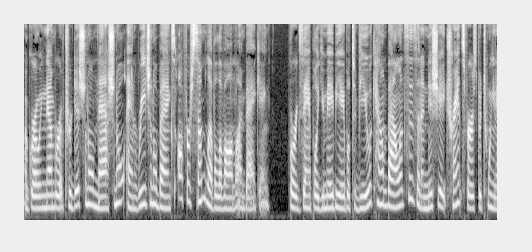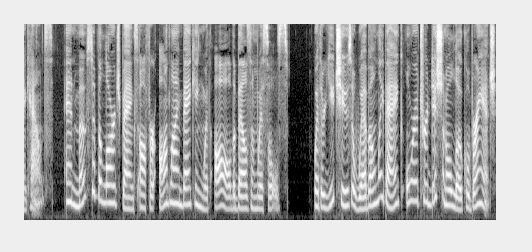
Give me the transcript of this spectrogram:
A growing number of traditional national and regional banks offer some level of online banking. For example, you may be able to view account balances and initiate transfers between accounts. And most of the large banks offer online banking with all the bells and whistles. Whether you choose a web only bank or a traditional local branch,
